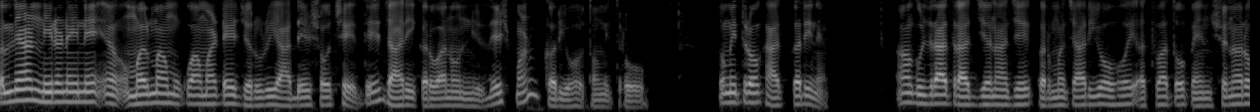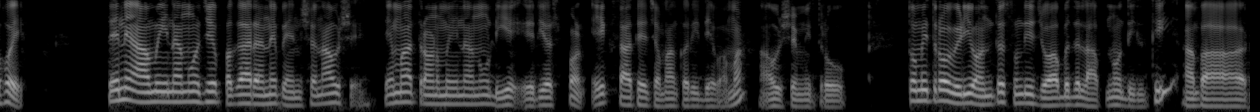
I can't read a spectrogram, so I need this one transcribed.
કલ્યાણ નિર્ણયને અમલમાં મૂકવા માટે જરૂરી આદેશો છે તે જારી કરવાનો નિર્દેશ પણ કર્યો હતો મિત્રો. તો મિત્રો, ખાસ કરીને ગુજરાત રાજ્યના જે કર્મચારીઓ હોય અથવા તો પેન્શનર હોય, તેને આ મહિનાનો જે પગાર અને પેન્શન આવશે, તેમાં ત્રણ મહિનાનું ડીએ એરિયર્સ પણ એક સાથે જમા કરી દેવામાં આવશે મિત્રો. તો મિત્રો, વીડિયો અંત સુધી જોવા બદલ આપનો દિલથી આભાર.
